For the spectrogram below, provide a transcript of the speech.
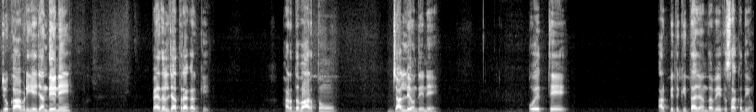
ਜੋ ਕਾਬੜੀਏ ਜਾਂਦੇ ਨੇ, ਪੈਦਲ ਯਾਤਰਾ ਕਰਕੇ, ਹਰਿਦੁਆਰ ਤੋਂ ਜਲ ਲਿਆਉਂਦੇ ਨੇ, ਉਹ ਇੱਥੇ ਅਰਪਿਤ ਕੀਤਾ ਜਾਂਦਾ, ਵੇਖ ਸਕਦੇ ਹੋ।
